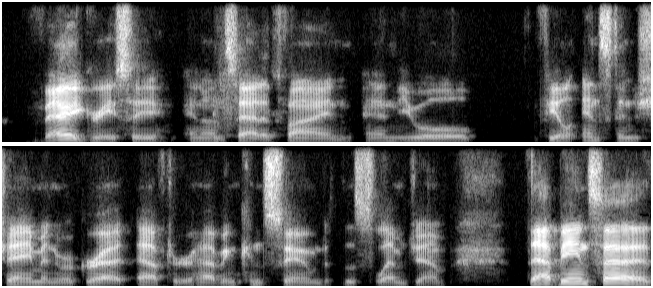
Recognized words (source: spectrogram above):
very greasy and unsatisfying, and you will feel instant shame and regret after having consumed the Slim Jim. That being said,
